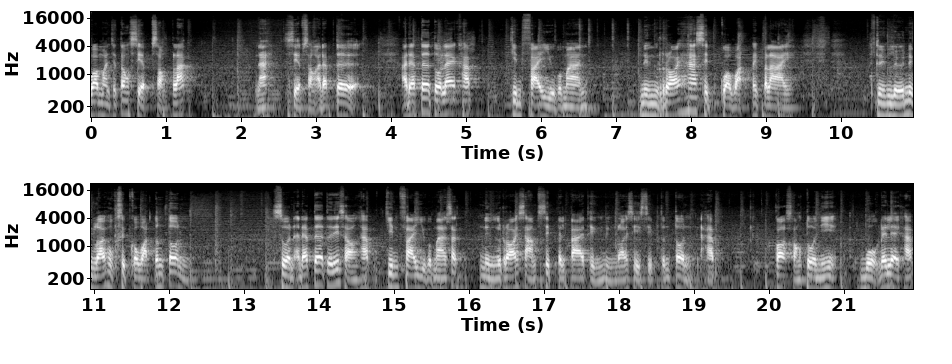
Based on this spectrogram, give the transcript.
ว่ามันจะต้องเสียบ 2 ปลั๊กนะเสียบ 2อะแดปเตอร์อะแดปเตอร์ตัวแรกครับ กินไฟอยู่ประมาณ 150 กว่าวัตต์ไปปลายหรือ 160 กว่าวัตต์ต้นๆ ส่วนอะแดปเตอร์ตัวที่ 2 ครับ กินไฟอยู่ประมาณสัก 130ไปปลายถึง 140 ต้นๆนะครับ ก็ 2 ตัวนี้บวกได้เลยครับ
